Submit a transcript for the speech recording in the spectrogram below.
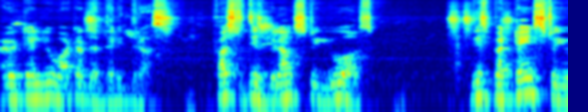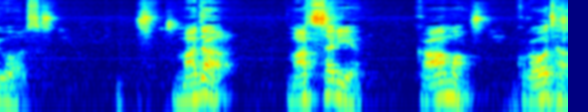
I will tell you what are the Daridras. First, this belongs to you also. This pertains to you also. Mada, Matsarya, Kama, Krodha,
